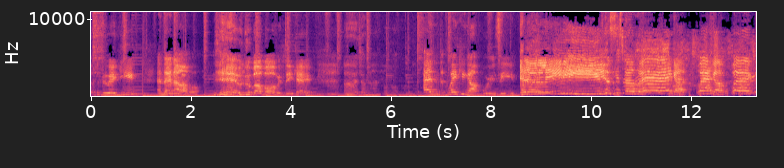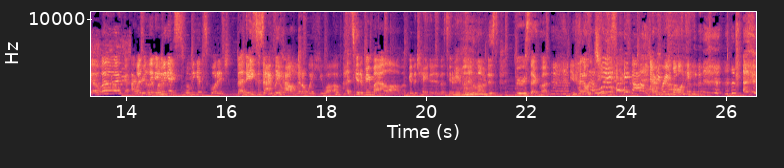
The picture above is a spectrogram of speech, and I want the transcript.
Uduegi. And then um Udu Bubble with DK. Uh, Jeonghan And waking up Woozi. Hello, ladies. It's the wake up, wake up, wake up, wake up. I When, really when we get when we get squattage, That that's needs exactly how I'm gonna wake you up. It's gonna be my alarm. I'm gonna change it and that's gonna be my alarm. Just boo one. You Oh, have wake up, every up. morning.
